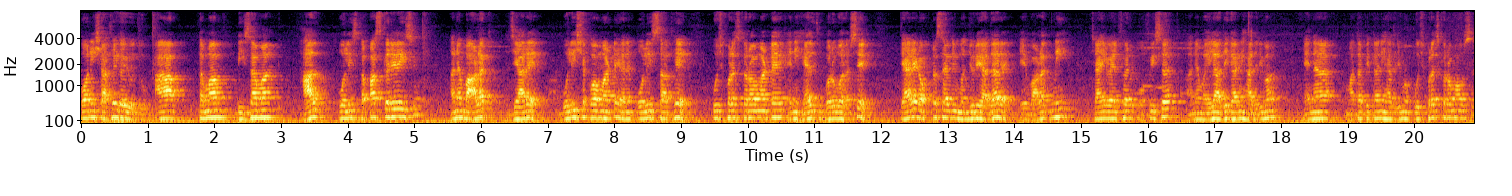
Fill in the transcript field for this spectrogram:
કોની સાથે ગયું હતું, આ તમામ દિશામાં હાલ પોલીસ તપાસ કરી રહી છે અને બાળક જ્યારે બોલી શકવા માટે અને પોલીસ સાથે પૂછપરછ કરવા માટે એની હેલ્થ બરોબર હશે, ત્યારે ડૉક્ટર સાહેબની મંજૂરી આધારે એ બાળકની ચાઇલ્ડ વેલફેર ઓફિસર અને મહિલા અધિકારીની હાજરીમાં એના માતા પિતાની હાજરીમાં પૂછપરછ કરવામાં આવશે.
